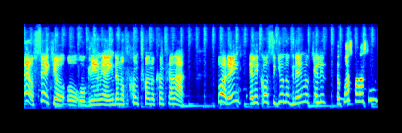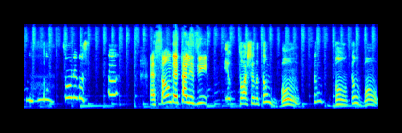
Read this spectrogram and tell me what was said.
É, eu sei que o, o, o Grêmio ainda não pontuou no campeonato. Porém, ele conseguiu no Grêmio que ele. Eu posso falar só um, só um negócio. É só um detalhezinho. Eu tô achando tão bom, tão bom, tão bom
